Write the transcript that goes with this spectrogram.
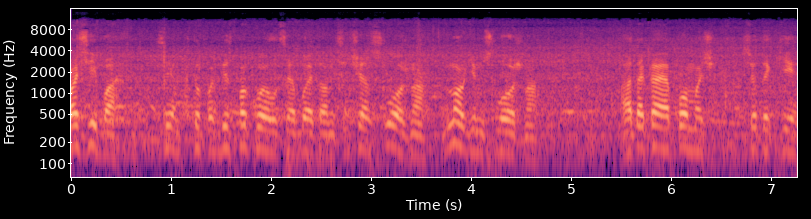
Спасибо всем, кто побеспокоился об этом. Сейчас сложно, многим сложно. А такая помощь все-таки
